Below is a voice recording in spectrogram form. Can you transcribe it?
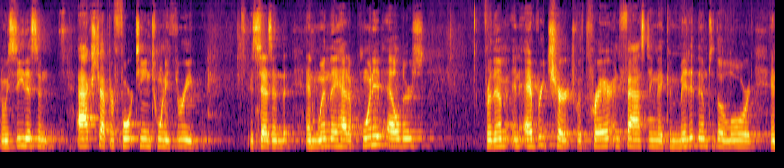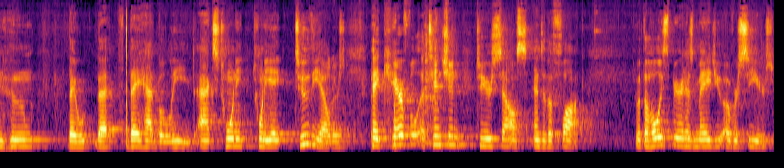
And we see this in Acts chapter 14 23. It says, And, and when they had appointed elders, for them in every church with prayer and fasting, they committed them to the Lord in whom they, that they had believed. Acts 20, 28, to the elders, pay careful attention to yourselves and to the flock, what the Holy Spirit has made you overseers,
